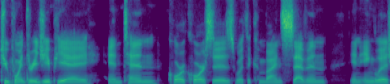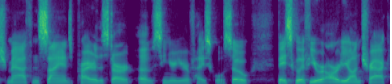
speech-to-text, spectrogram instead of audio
2.3 GPA in 10 core courses with a combined seven in English, math, and science prior to the start of senior year of high school. So, basically, if you are already on track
